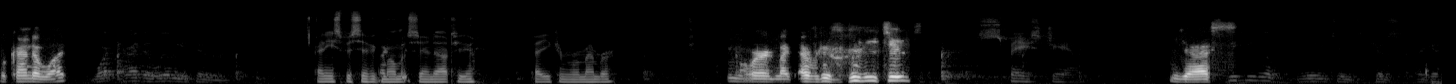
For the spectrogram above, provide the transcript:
What kind of what? What kind of Looney Tunes? Any specific moment stand out to you that you can remember? word like every Looney Tunes. Space Jam. Yes. Speaking of Looney Tunes, because I guess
